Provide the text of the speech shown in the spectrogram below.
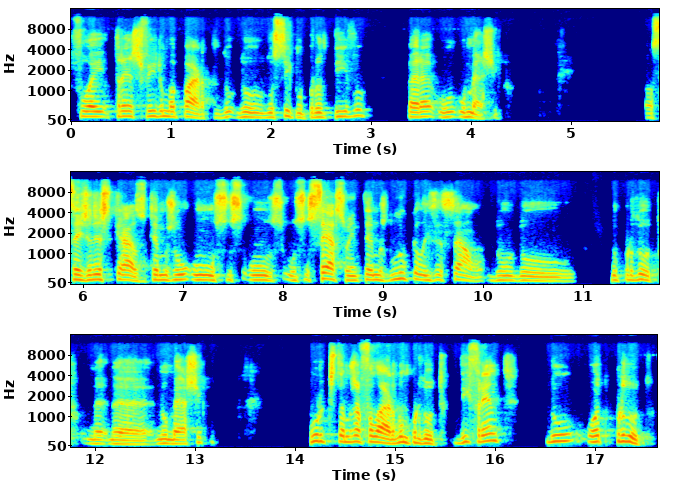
foi transferir uma parte do, do, do ciclo produtivo para o, o, México. Ou seja, neste caso, temos um, um, um, um sucesso em termos de localização do, do produto na, na, no México, porque estamos a falar de um produto diferente do outro produto.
